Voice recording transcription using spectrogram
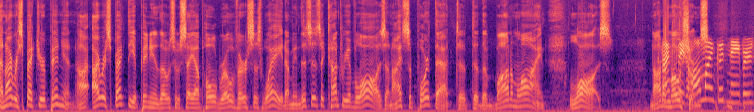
and I respect your opinion. I, I respect the opinion of those who say uphold Roe versus Wade. I mean, this is a country of laws, and I support that to, to the bottom line. Laws, not and emotions. I say to all my good neighbors,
